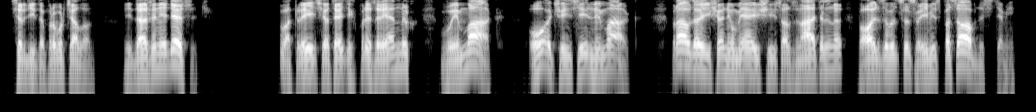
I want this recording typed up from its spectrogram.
— сердито пробурчал он, — «и даже не десять. В отличие от этих презренных, вы маг, очень сильный маг, правда, еще не умеющий сознательно пользоваться своими способностями.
